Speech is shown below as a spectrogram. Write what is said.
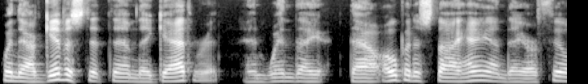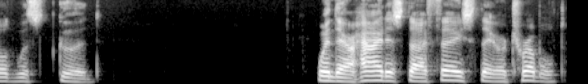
When thou givest it them, they gather it, and when they Thou openest thy hand, they are filled with good. When thou hidest thy face, they are troubled.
